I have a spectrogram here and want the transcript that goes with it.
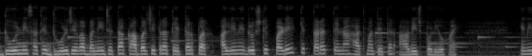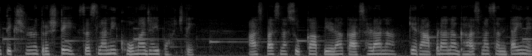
ધૂળની સાથે ધૂળ જેવા બની જતા કાબરચિત્ર તેતર પર અલીની દૃષ્ટિ પડે કે તરત તેના હાથમાં તેતર આવી જ પડ્યું હોય. એની તીક્ષ્ણ દૃષ્ટિ સસલાની ખોમાં જઈ પહોંચતી. આસપાસના સૂકા, પીળા કાસડાના કે રાપડાના ઘાસમાં સંતાઈને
